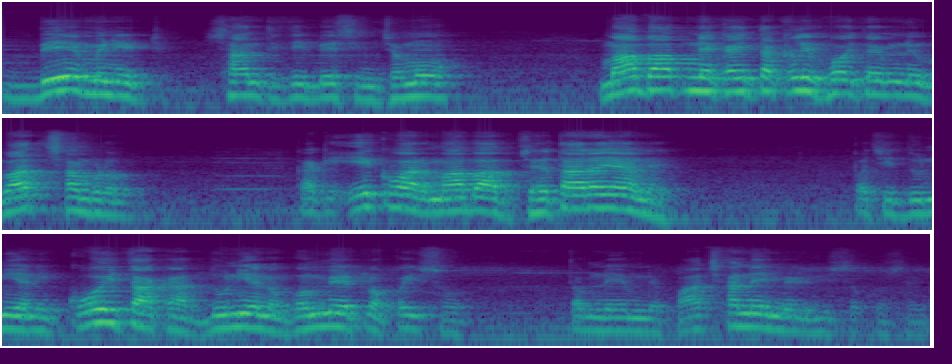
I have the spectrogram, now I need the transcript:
બે મિનિટ શાંતિથી બેસીને જમો. મા બાપને કંઈ તકલીફ હોય તો એમની વાત સાંભળો. કારણ કે એકવાર મા બાપ જતા રહ્યા ને, પછી દુનિયાની કોઈ તાકાત, દુનિયાનો ગમે એટલો પૈસો તમને એમને પાછા નહીં મેળવી શકો સાહેબ.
